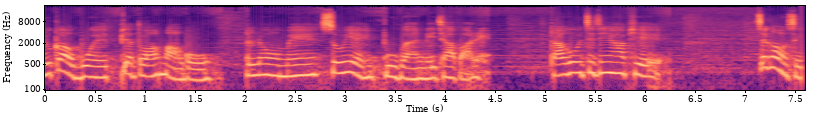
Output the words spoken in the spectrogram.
ရွေးကောက်ပွဲပြတ်သွားမှာကို အလွန်မဲစိုးရိမ်ပူပန်နေကြပါတယ်။ဒါကိုကြည်ချင်းအဖြစ်စစ်ကောင်စီ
